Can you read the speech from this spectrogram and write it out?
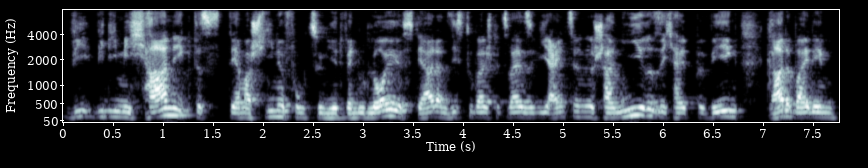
wie, wie die Mechanik des, der Maschine funktioniert. Wenn du läufst, ja, dann siehst du beispielsweise, wie einzelne Scharniere sich halt bewegen. Gerade bei den,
